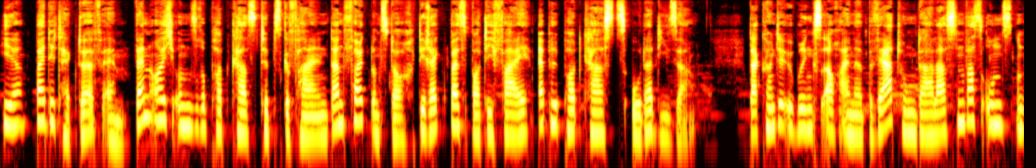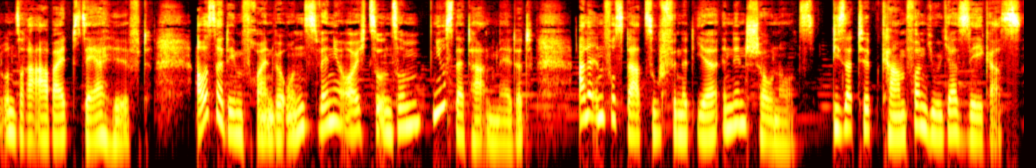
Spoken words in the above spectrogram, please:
hier bei Detektor FM. Wenn euch unsere Podcast-Tipps gefallen, dann folgt uns doch direkt bei Spotify, Apple Podcasts oder dieser. Da könnt ihr übrigens auch eine Bewertung dalassen, was uns und unserer Arbeit sehr hilft. Außerdem freuen wir uns, wenn ihr euch zu unserem Newsletter anmeldet. Alle Infos dazu findet ihr in den Show Notes. Dieser Tipp kam von Julia Segers.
